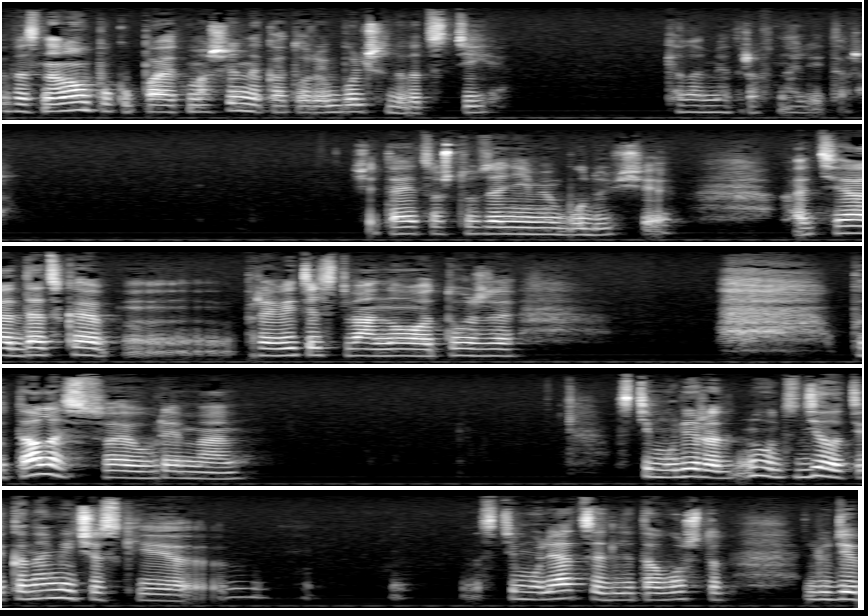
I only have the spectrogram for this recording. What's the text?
в основном покупают машины, которые больше 20 километров на литр. Считается, что за ними будущее. Хотя датское правительство, оно тоже пыталось в свое время стимулировать, ну, сделать экономические стимуляции для того, чтобы люди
